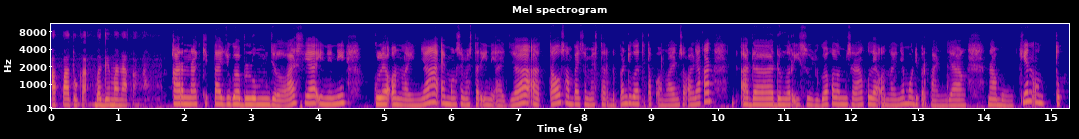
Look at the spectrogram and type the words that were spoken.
apa tuh kak? Bagaimana kak? Karena kita juga belum jelas ya ini nih kuliah online-nya emang semester ini aja atau sampai semester depan juga tetap online. Soalnya kan ada denger isu juga kalau misalnya kuliah online-nya mau diperpanjang. Nah mungkin untuk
